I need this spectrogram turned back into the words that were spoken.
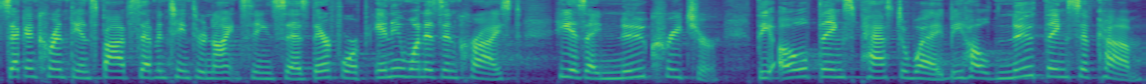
2 Corinthians 5 17 through 19 says, Therefore, if anyone is in Christ, he is a new creature. The old things passed away. Behold, new things have come.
